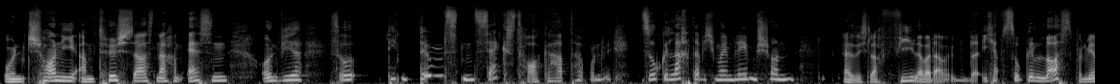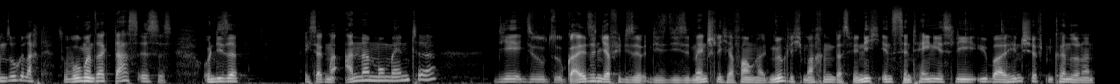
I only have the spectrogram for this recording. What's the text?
und Johnny am Tisch saß nach dem Essen und wir so den dümmsten Sextalk gehabt haben und so gelacht habe ich in meinem Leben schon. Also ich lache viel, aber da, ich habe so gelost und wir haben so gelacht, so wo man sagt, das ist es. Und diese, ich sag mal, anderen Momente, die so, so, geil sind, ja für diese, diese, diese menschliche Erfahrung halt möglich machen, dass wir nicht instantaneously überall hinschiften können, sondern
